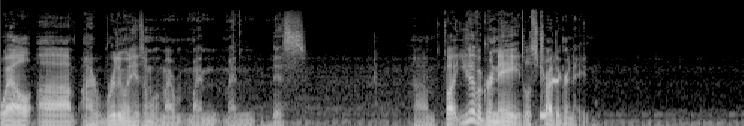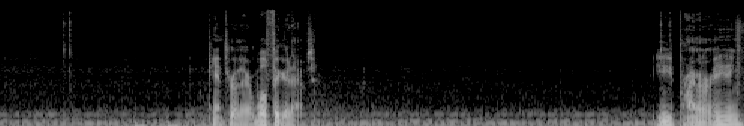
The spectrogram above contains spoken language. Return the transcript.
Well, uh, I really want to hit someone with my, my, my this. Um, but you have a grenade. Let's try the grenade. Can't throw there. We'll figure it out. You need prime it or anything?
